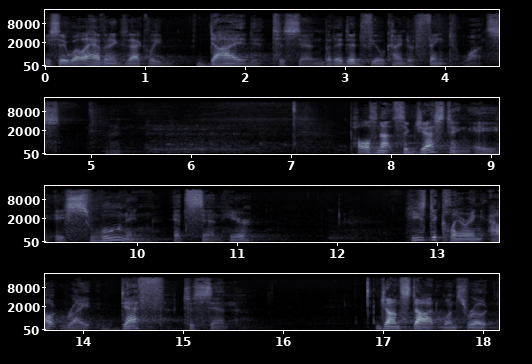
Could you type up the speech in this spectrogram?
You say, Well, I haven't exactly died to sin, but I did feel kind of faint once. Right? Paul's not suggesting a, a swooning at sin here. He's declaring outright death to sin. John Stott once wrote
